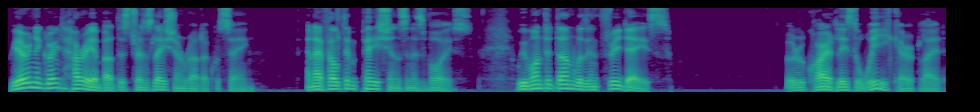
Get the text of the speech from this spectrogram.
We are in a great hurry about this translation, Radek was saying, and I felt impatience in his voice. We want it done within three days. It will require at least a week, I replied.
